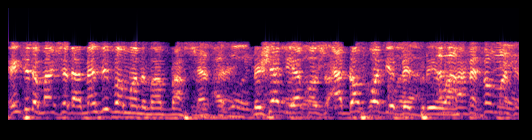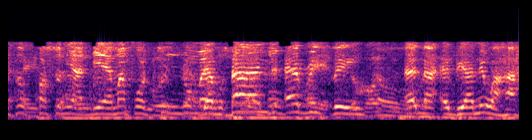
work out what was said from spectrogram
nti na mahyɛ da mɛsi fam hɔ na maba so mehwɛ deɛ ɛkɔ so adɔfoɔ deɛ bebree wɔ ha the band everything ɛna aduane wɔ ha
